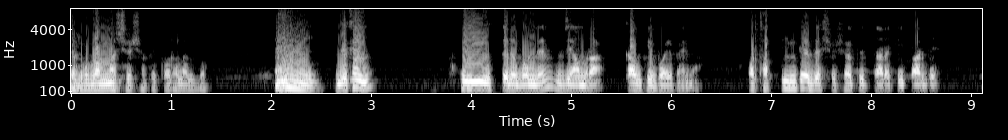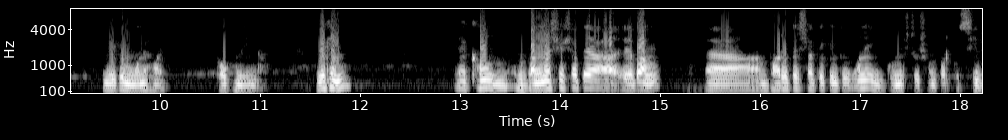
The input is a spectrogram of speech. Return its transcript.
তারপর বাংলাদেশের সাথে করা লাগবে। দেখেন, তিনি উত্তরে বললেন যে আমরা কাউকে ভয় পাই না। অর্থাৎ তিনটা দেশের সাথে তারা কি পারবে? দেখে মনে হয়, কখনোই না। দেখেন, এখন বাংলাদেশের সাথে, এবং ভারতের সাথে কিন্তু অনেক ঘনিষ্ঠ সম্পর্ক ছিল,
